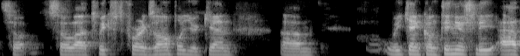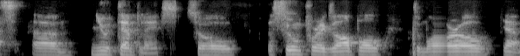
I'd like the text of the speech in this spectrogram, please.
so so uh, Twix, for example, you can um, we can continuously add um, new templates. So assume, for example, tomorrow, yeah,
